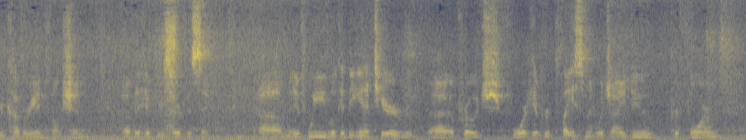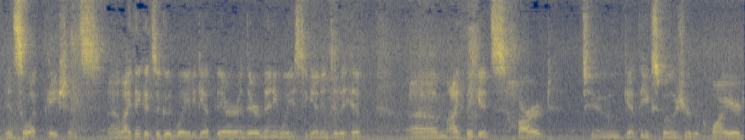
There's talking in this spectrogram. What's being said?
recovery and function of the hip resurfacing. Um, if we look at the anterior uh, approach for hip replacement, which I do perform in select patients, um, I think it's a good way to get there, and there are many ways to get into the hip. Um, I think it's hard to get the exposure required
